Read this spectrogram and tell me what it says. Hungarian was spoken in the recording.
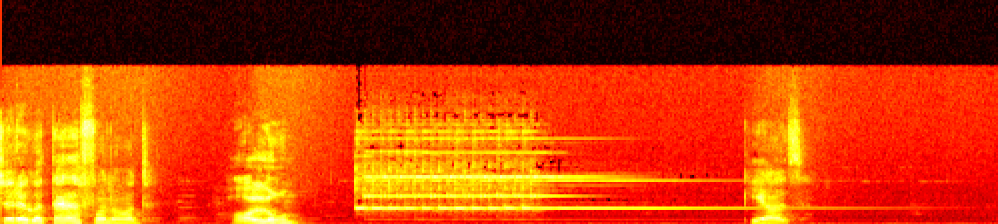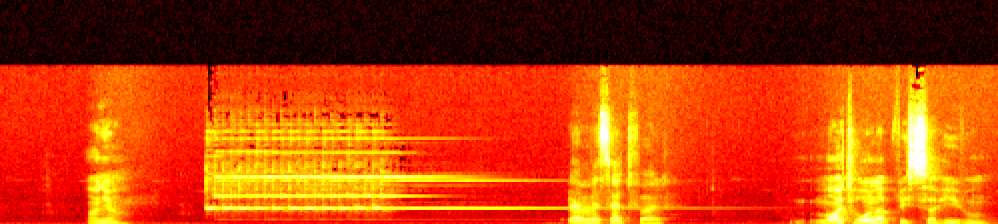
Csörög a telefonod. Hallom. Ki az? Anya, Nem veszed föl? majd holnap visszahívom.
